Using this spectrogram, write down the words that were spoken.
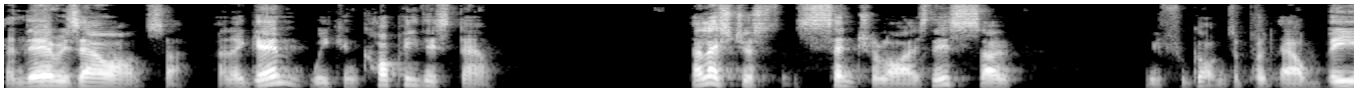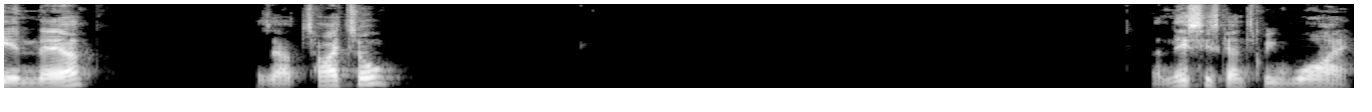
And there is our answer. And again, we can copy this down. Now let's just centralize this. So we've forgotten to put our B in there as our title. and this is going to be y.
